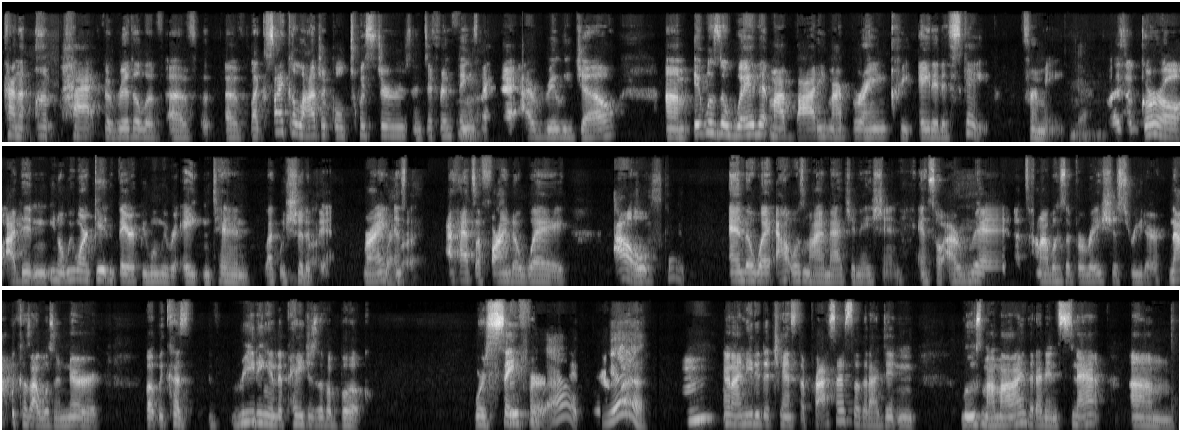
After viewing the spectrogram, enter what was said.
kind of unpack the riddle of of, of like psychological twisters and different things Right. like that. I really gel. Um, it was a way that my body, my brain created escape for me. Yeah. As a girl, I didn't, you know, we weren't getting therapy when we were eight and ten like we should have Right. been, right? Right. And so Right. I had to find a way out Escape. and the way out was my imagination. And so I Mhm. read a ton. I was a voracious reader, not because I was a nerd, but because reading in the pages of a book were safer. Yeah. Mhm. And I needed a chance to process so that I didn't lose my mind, that I didn't snap. Um,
